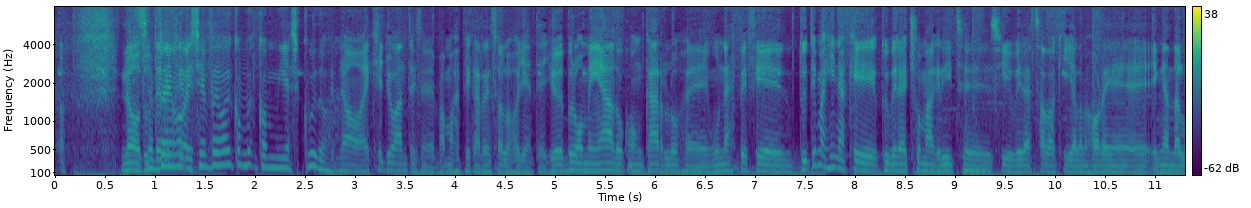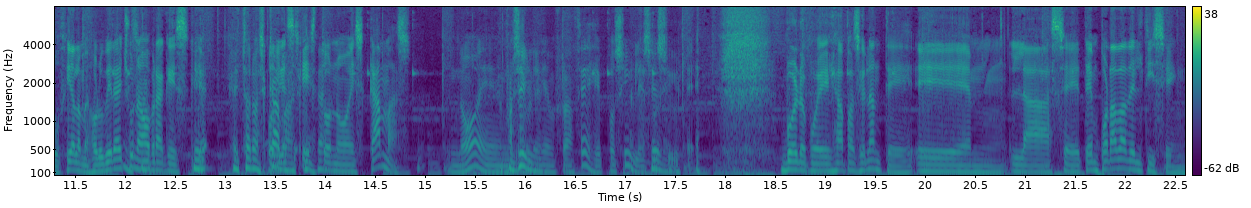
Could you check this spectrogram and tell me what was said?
no, tú siempre, voy, siempre voy con, mi escudo. No, es que yo antes, eh, vamos a explicarle esto a los oyentes, yo he bromeado con Carlos en una especie... ¿Tú te imaginas que, tú hubiera hecho Magritte si hubiera estado aquí a lo mejor en Andalucía? A lo mejor hubiera hecho una obra que es... esto no es camas. Esto no es camas, ¿no? En, posible. En, francés, es posible, es posible. Bueno, pues apasionante. Eh, las temporadas del Thyssen.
